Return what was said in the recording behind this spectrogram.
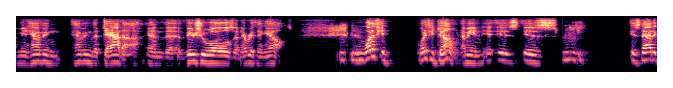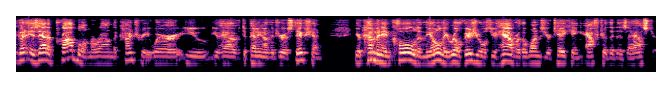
I mean, having having the data and the visuals and everything else. Mm-hmm. What if you what if you don't? I mean, is is mm-hmm. is that a good is that a problem around the country where you you have depending on the jurisdiction, you're mm. coming in cold and the only real visuals you have are the ones you're taking after the disaster.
